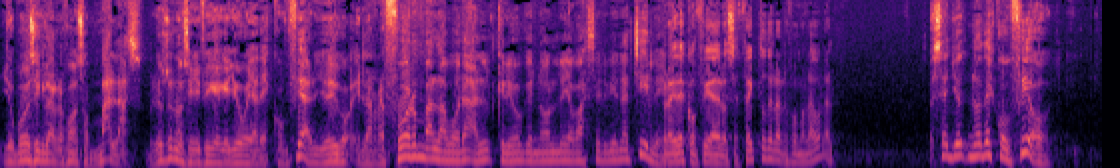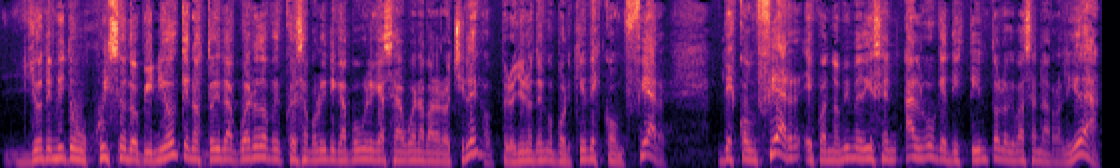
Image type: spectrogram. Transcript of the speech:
Yo puedo decir que las reformas son malas, pero eso no significa que yo voy a desconfiar. Yo digo, la reforma laboral creo que no le va a hacer bien a Chile. Pero hay desconfía de los efectos de la reforma laboral. O sea, yo no desconfío yo te emito un juicio de opinión que no estoy de acuerdo que, esa política pública sea buena para los chilenos, pero yo no tengo por qué desconfiar. Desconfiar es cuando a mí me dicen algo que es distinto a lo que pasa en la realidad,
